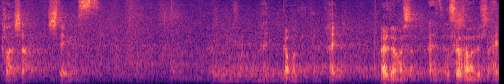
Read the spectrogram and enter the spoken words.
感謝しています、頑張っていただき、はい、ありがとうございました。お疲れ様でした、はい。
